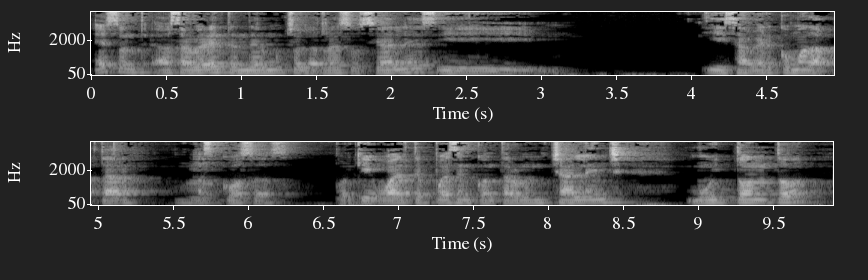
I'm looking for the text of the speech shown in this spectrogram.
eso, a saber entender mucho las redes sociales y, y saber cómo adaptar las cosas. Porque igual te puedes encontrar un challenge muy tonto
